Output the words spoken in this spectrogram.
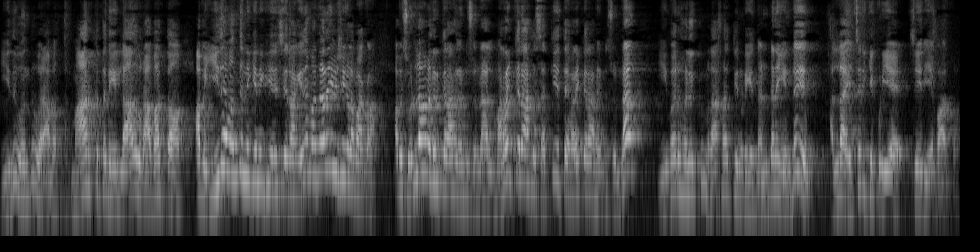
இது வந்து ஒரு அபத்தம் மார்க்கத்தில் இல்லாத ஒரு அபத்தம். அப்ப இதை வந்து இன்னைக்கு இன்னைக்கு என்ன இதை மாதிரி நிறைய விஷயங்களை பார்க்கலாம். அப்ப சொல்லாமல் இருக்கிறார்கள் என்று சொன்னால் மறைக்கிறார்கள் சத்தியத்தை மறைக்கிறார்கள் என்று சொன்னால் இவர்களுக்கும் ரகத்தினுடைய தண்டனை என்று அல்லாஹ் எச்சரிக்கக்கூடிய செய்தியை பார்ப்போம்.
